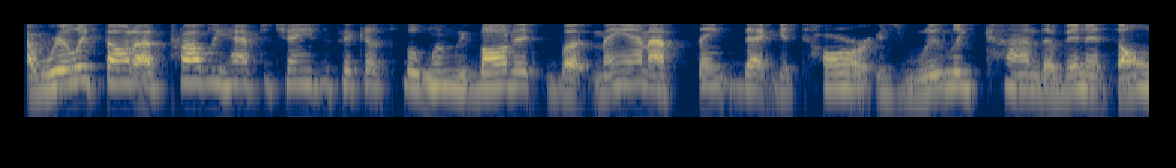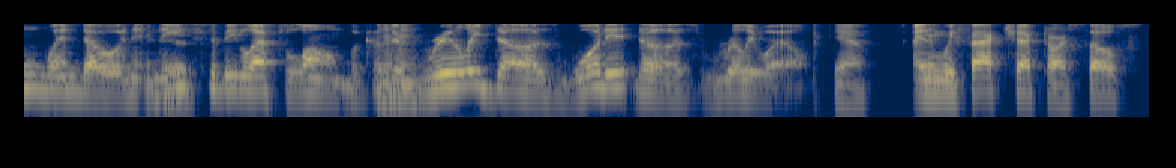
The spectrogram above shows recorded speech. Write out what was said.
I really thought I'd probably have to change the pickups, but when we bought it, but man, I think that guitar is really kind of in its own window, and it, It needs is. to be left alone because it Mhm. really does what it does really well. Yeah. And we fact checked ourselves.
